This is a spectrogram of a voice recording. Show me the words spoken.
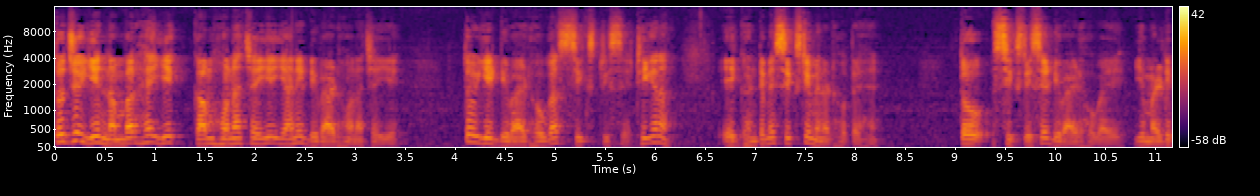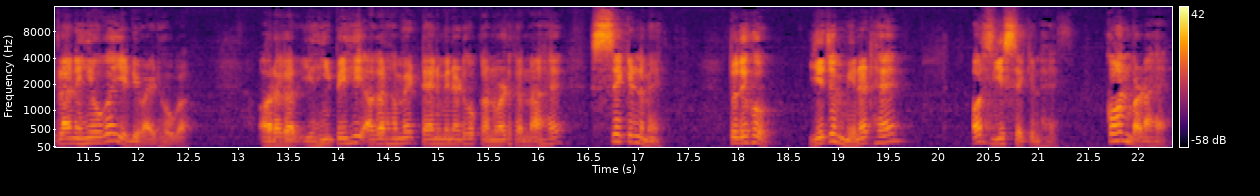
तो जो ये नंबर है, ये कम होना चाहिए, यानी डिवाइड होना चाहिए। तो ये डिवाइड होगा 60 से, ठीक है ना? एक घंटे में 60 मिनट होते हैं। तो 60 से डिवाइड होगा ये। ये मल्टीप्लाई नहीं होगा, ये डिवाइड होगा। और अगर यहीं पे ही अगर हमें 10 मिनट को कन्वर्ट करना है सेकंड में तो देखो, ये जो मिनट है और ये सेकंड है, कौन बड़ा है?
